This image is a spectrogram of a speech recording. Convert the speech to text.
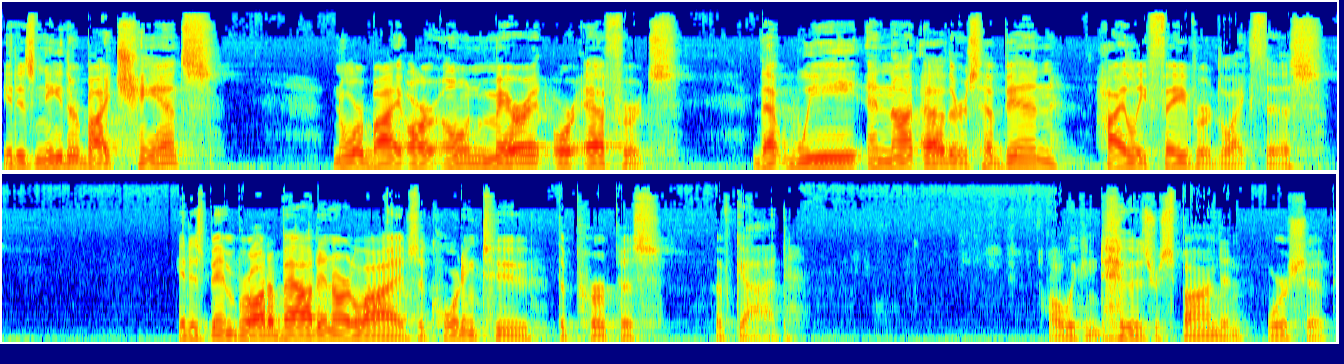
It is neither by chance nor by our own merit or efforts that we and not others have been highly favored like this. It has been brought about in our lives according to the purpose of God. All we can do is respond and worship.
